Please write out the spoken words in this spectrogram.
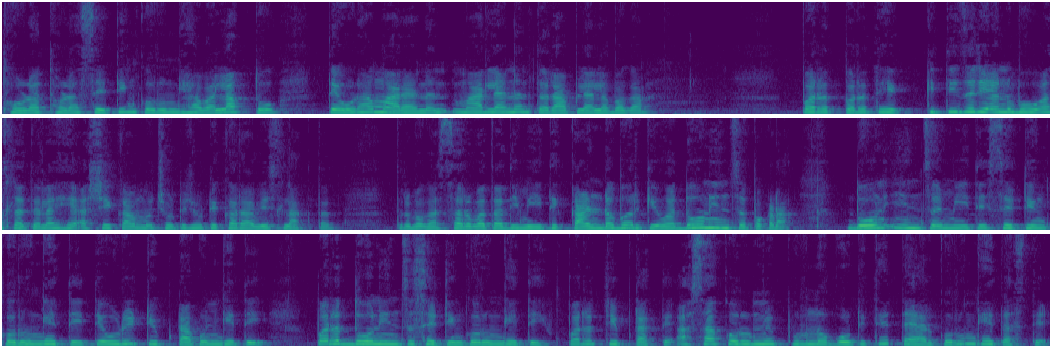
थोडा थोडा सेटिंग करून घ्यावा लागतो. तेवढा मारल्यानं मारल्यानंतर आपल्याला बघा परत परत हे किती जरी अनुभव असला त्याला हे असे कामं छोटे छोटे करावेच लागतात. तर बघा सर्वात आधी मी इथे कांडभर किंवा दोन इंच पकडा. दोन इंच मी इथे सेटिंग करून घेते तेवढी टिप टाकून घेते. परत दोन इंच सेटिंग करून घेते परत टिप टाकते. असा करून मी पूर्ण गोट इथे तयार करून घेत असते.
